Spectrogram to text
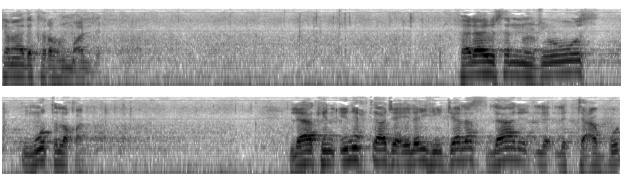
كما ذكره المؤلف. فلا يسن الجلوس مطلقا. لكن إن احتاج إليه جلس لا للتعبد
